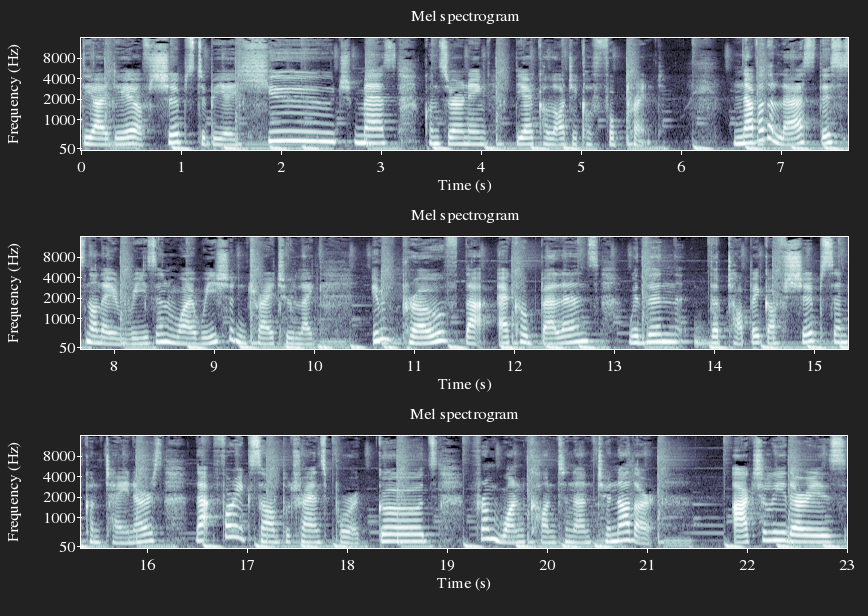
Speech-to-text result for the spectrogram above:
the idea of ships to be a huge mess concerning the ecological footprint. Nevertheless, this is not a reason why we shouldn't try to like improve that eco balance within the topic of ships and containers that, for example, transport goods from one continent to another. Actually, there is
